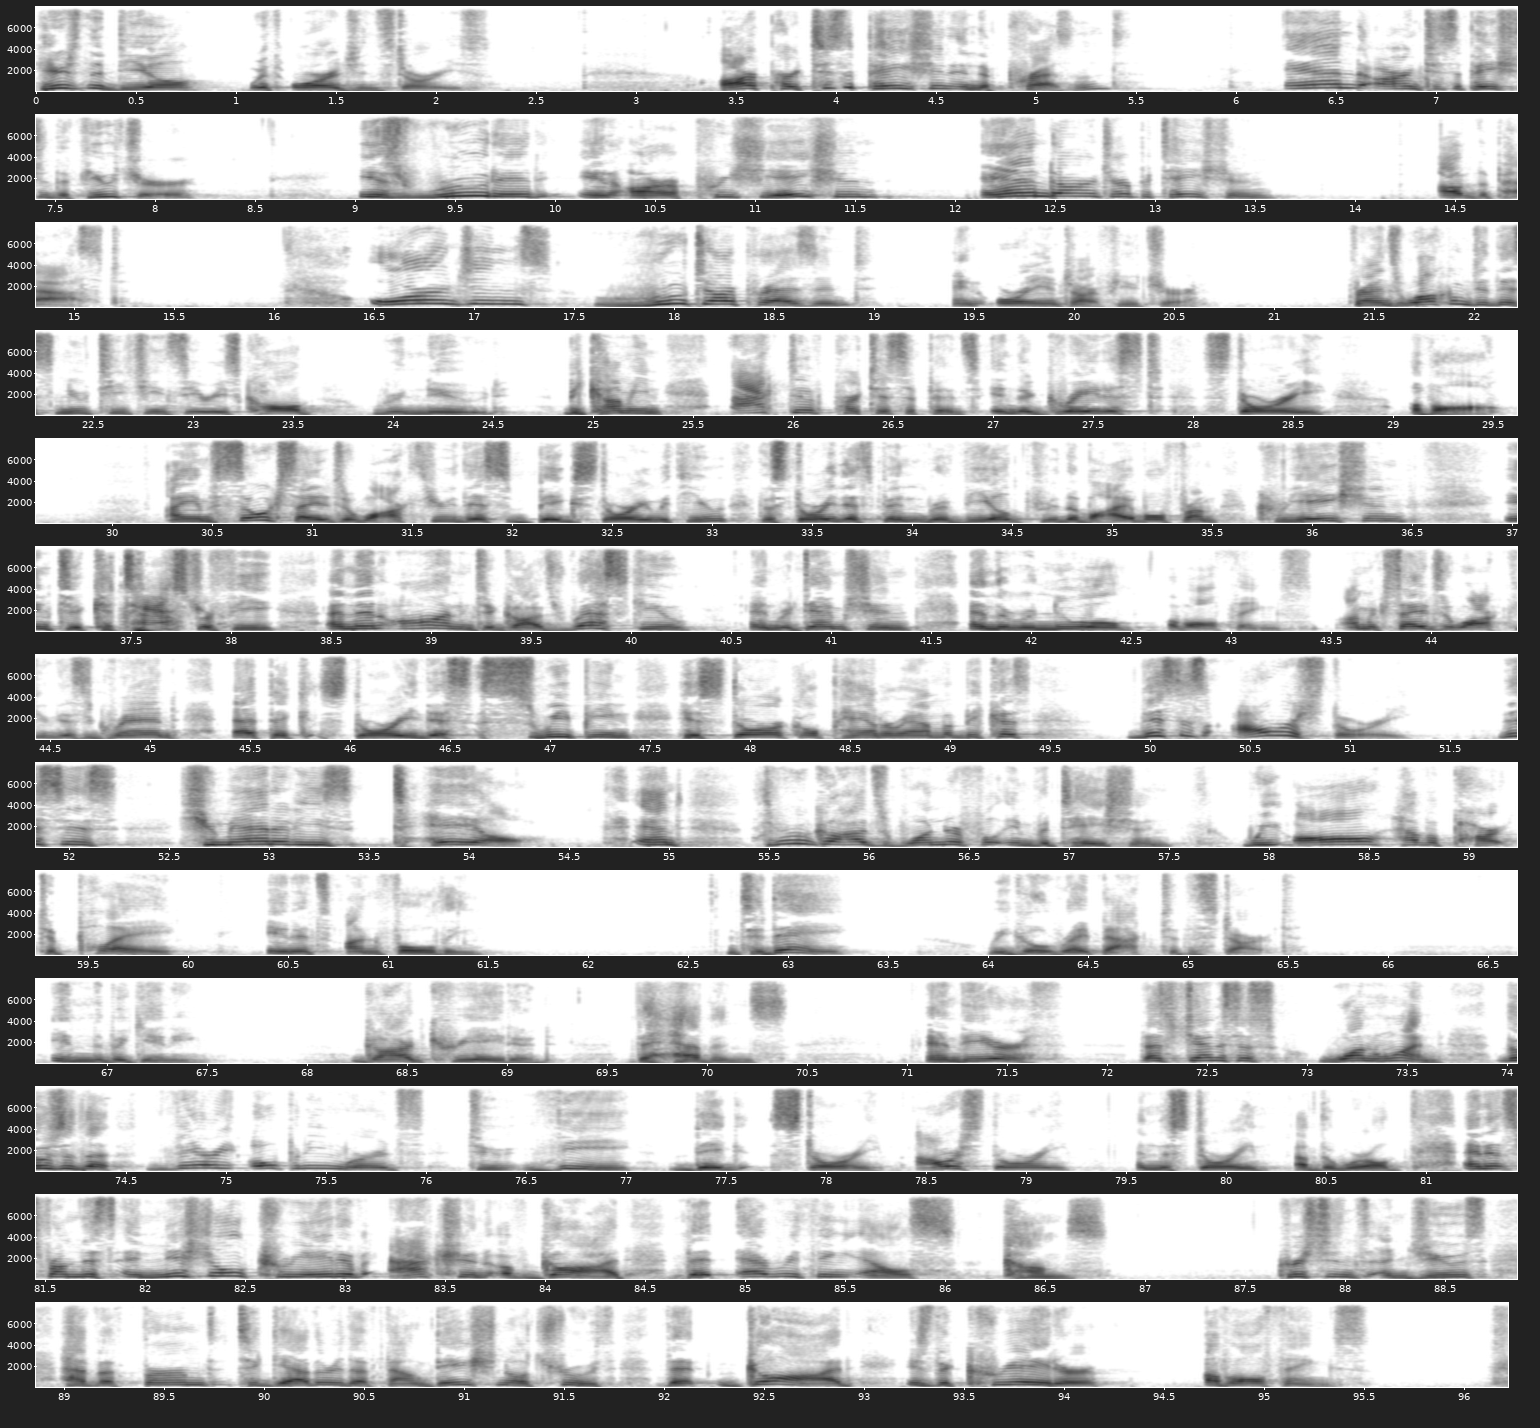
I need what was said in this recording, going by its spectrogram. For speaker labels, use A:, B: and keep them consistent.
A: Here's the deal with origin stories our participation in the present and our anticipation of the future is rooted in our appreciation and our interpretation of the past. Origins root our present and orient our future. Friends, welcome to this new teaching series called Renewed, becoming active participants in the greatest story of all. I am so excited to walk through this big story with you, the story that's been revealed through the Bible from creation into catastrophe and then on into God's rescue and redemption and the renewal of all things. I'm excited to walk through this grand epic story, this sweeping historical panorama, because this is our story. This is humanity's tale. And through God's wonderful invitation, we all have a part to play in its unfolding. And today, we go right back to the start. In the beginning, God created the heavens and the earth. That's Genesis 1 1. Those are the very opening words to the big story, our story and the story of the world. And it's from this initial creative action of God that everything else comes. Christians and Jews have affirmed together the foundational truth that God is the creator of all things.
